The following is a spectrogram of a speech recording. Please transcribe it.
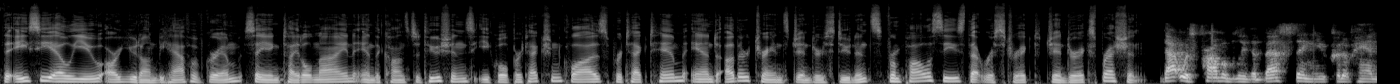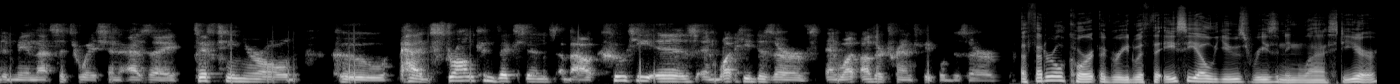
The ACLU argued on behalf of Grimm, saying Title IX and the Constitution's Equal Protection Clause protect him and other transgender students from policies that restrict gender expression. That was probably the best thing you could have handed me in that situation as a 15 year old who had strong convictions about who he is and what he deserves and what other trans people deserve. A federal court agreed with the ACLU's reasoning last year.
